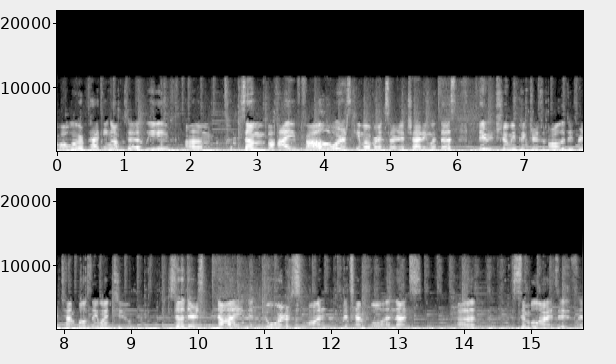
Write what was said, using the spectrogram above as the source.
while we were packing up to leave, um, some Baha'i followers came over and started chatting with us. They showed me pictures of all the different temples they went to. So there's nine doors on the temple, and that's uh, symbolizes the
